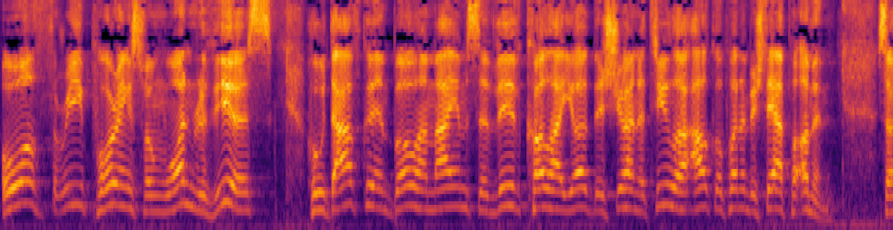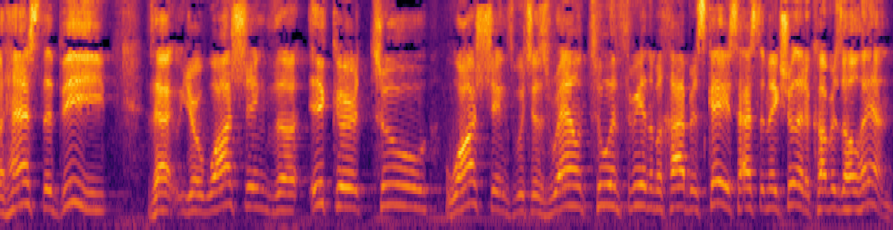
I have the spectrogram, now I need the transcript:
all three pourings from one revius, who davka in bo hamayim saviv kol hayod b'shir hanatila al kol panim b'shtei ha'pa'amim. So it has to be that you're washing the ikr two washings, which is round two and three in the Mechaber's case, has to make sure that it covers the whole hand.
